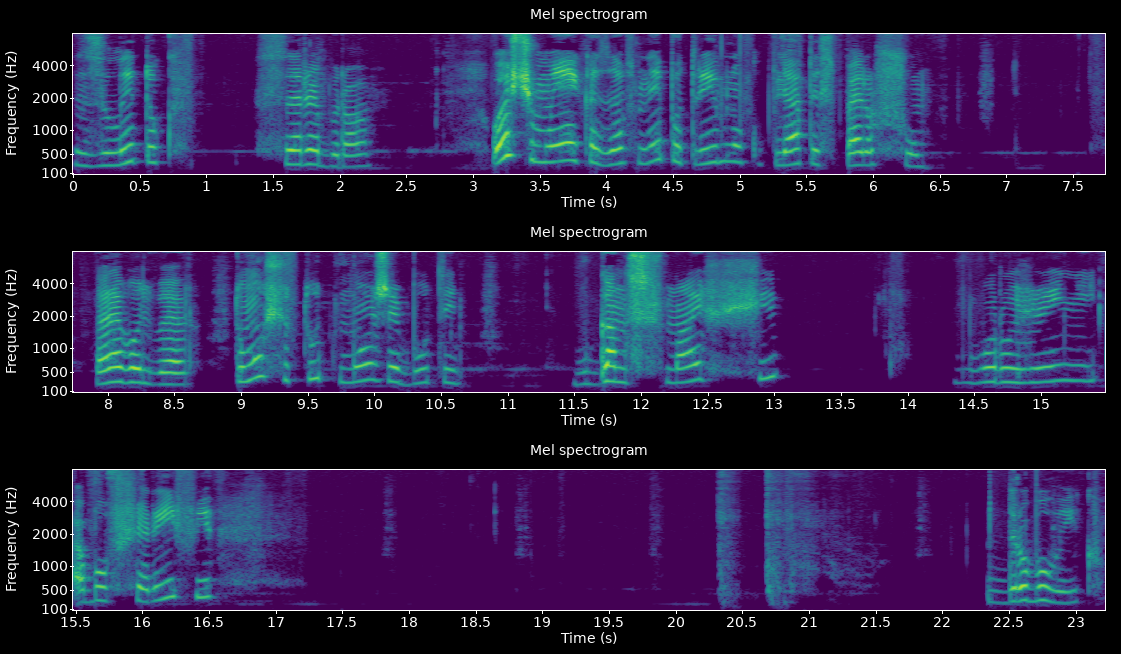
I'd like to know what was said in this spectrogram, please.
злиток серебра. Ось чому я й казав, не потрібно купляти спершу револьвер, тому що тут може бути в ганшмайші, в оружейній або в шерифі. Дробовик.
